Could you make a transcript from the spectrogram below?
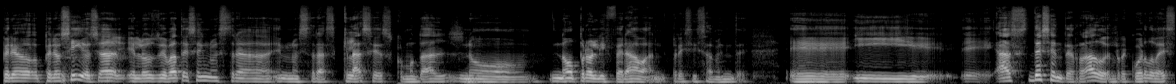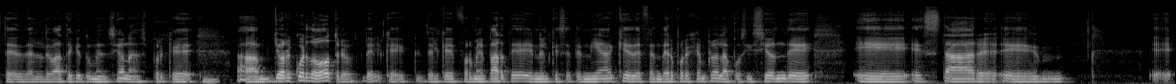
pero, pero sí, o sea, en los debates en, nuestra, en nuestras clases como tal no, no proliferaban precisamente. Eh, y eh, has desenterrado el recuerdo este del debate que tú mencionas, porque ah, yo recuerdo otro del que, del que formé parte en el que se tenía que defender, por ejemplo, la posición de eh, estar... eh,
